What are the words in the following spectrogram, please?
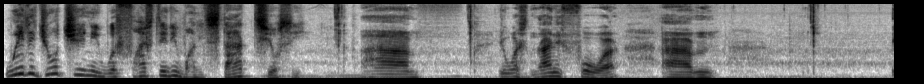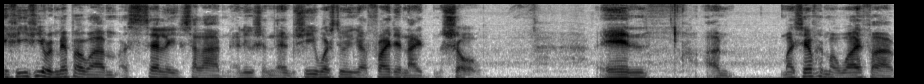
Where did your journey with 531 start, Siosi? Um, it was 94. Um, if, if you remember um, Sally Salam Illusion, and she was doing a Friday night show. And um, myself and my wife, uh,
